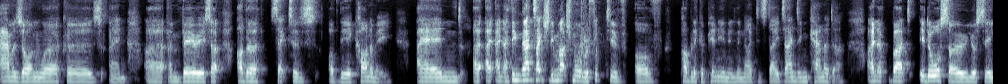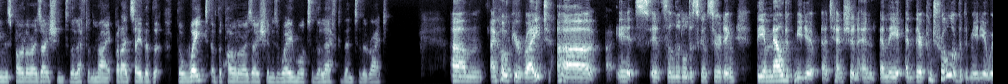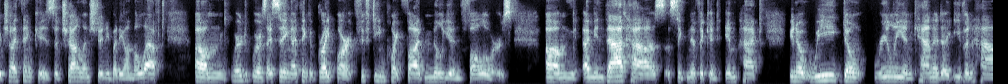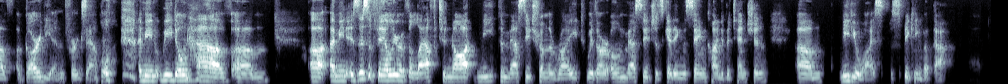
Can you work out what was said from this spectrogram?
Amazon workers and uh, and various other sectors of the economy, and I, and I think that's actually much more reflective of public opinion in the United States and in Canada. And but it also you're seeing this polarization to the left and the right. But I'd say that the, the weight of the polarization is way more to the left than to the right. Um, I hope you're right. Uh, it's it's a little disconcerting the amount of media attention and and the and their control over the media, which I think is a challenge to anybody on the left. Um, where where was I saying? I think at Breitbart, 15.5 million followers. Um, I mean that has a significant impact. You know, we don't really in Canada even have a Guardian, for example. I mean, we don't have. Um, uh, I mean, is this a failure of the left to not meet the message from the right with our own message that's getting the same kind of attention, um, media wise, speaking about that?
